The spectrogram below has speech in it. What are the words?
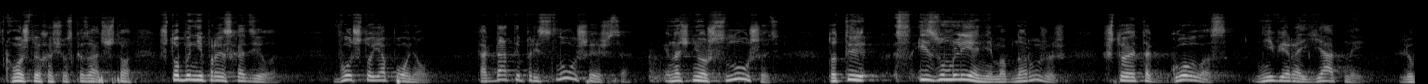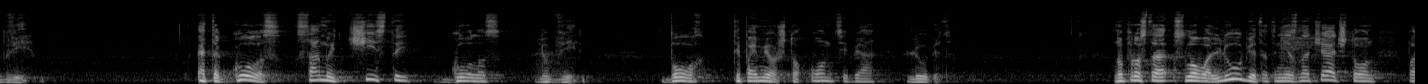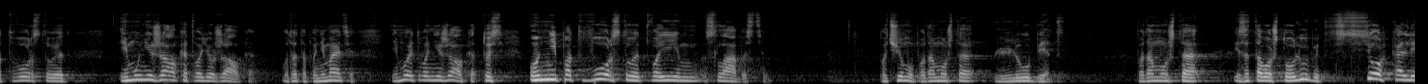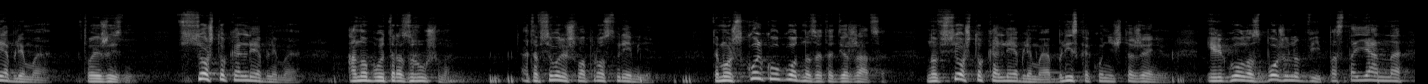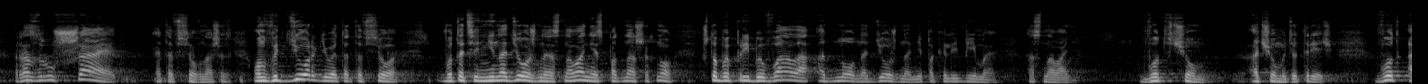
вот что я хочу сказать, что что бы ни происходило, вот что я понял. Когда ты прислушаешься и начнешь слушать, то ты с изумлением обнаружишь, что это голос невероятной любви. Это голос, самый чистый голос любви. Бог, ты поймешь, что Он тебя любит. Но просто слово «любит» это не означает, что Он потворствует. Ему не жалко твое жалко. Вот это, понимаете? Ему этого не жалко. То есть Он не потворствует твоим слабостям. Почему? Потому что любит. Потому что из-за того, что любит, все колеблемое в твоей жизни, все, что колеблемое, оно будет разрушено. Это всего лишь вопрос времени. Ты можешь сколько угодно за это держаться, Но все, что колеблемое, близко к уничтожению, или голос Божьей любви постоянно разрушает это все в нашей жизни. Он выдергивает это все, вот эти ненадежные основания из-под наших ног, чтобы пребывало одно надежное, непоколебимое основание. Вот в чем, о чем идет речь. Вот,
